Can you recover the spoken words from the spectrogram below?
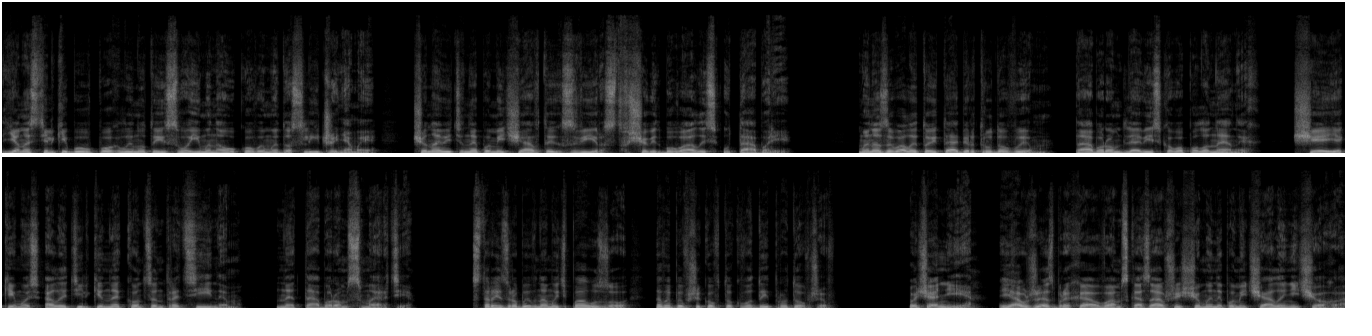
Я настільки був поглинутий своїми науковими дослідженнями, що навіть не помічав тих звірств, що відбувались у таборі. Ми називали той табір трудовим, табором для військовополонених, ще якимось, але тільки не концентраційним, не табором смерті. Старий зробив на мить паузу та, випивши ковток води, продовжив. Хоча ні, я вже збрехав вам, сказавши, що ми не помічали нічого.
